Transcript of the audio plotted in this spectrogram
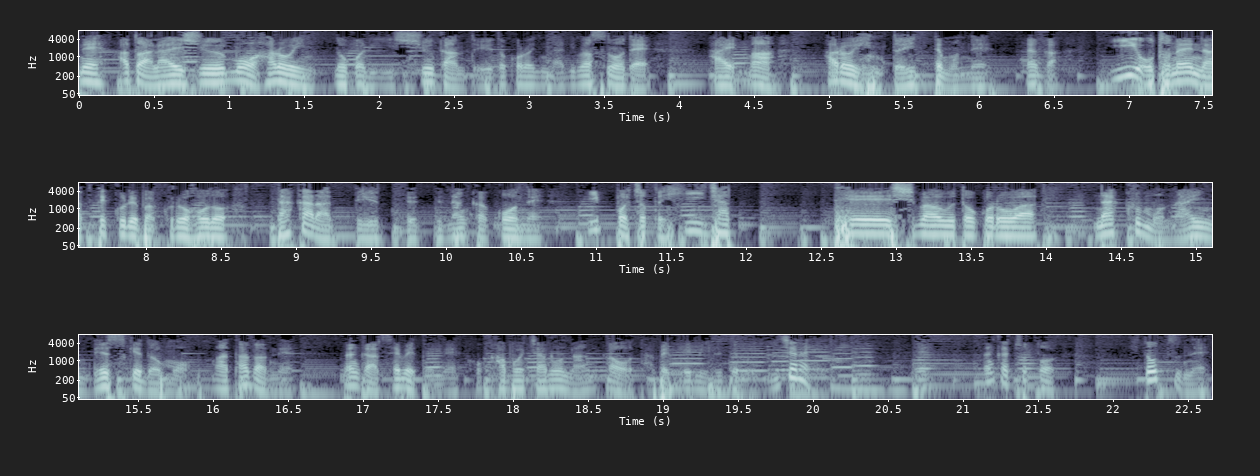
ね、あとは来週もうハロウィン残り1週間というところになりますので、はい、まあ、ハロウィンと言ってもね、なんか、いい大人になってくれば来るほど、だからって言ってって、なんかこうね、一歩ちょっと引いちゃっててしまうところはなくもないんですけども、まあただね、なんかせめてね、こうかぼちゃのなんかを食べてみるでもいいじゃない？ですか。ね。なんかちょっと、一つね、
